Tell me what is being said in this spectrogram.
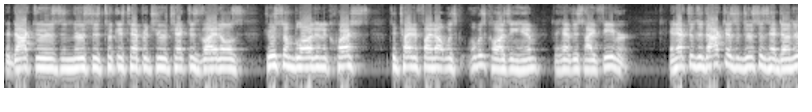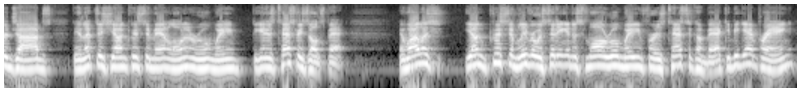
The doctors and nurses took his temperature, checked his vitals, drew some blood in a quest to try to find out what was causing him to have this high fever. And after the doctors and nurses had done their jobs, they left this young Christian man alone in a room waiting to get his test results back. And while this young Christian believer was sitting in a small room waiting for his test to come back, he began praying,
